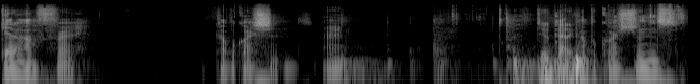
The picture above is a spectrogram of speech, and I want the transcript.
get off, right? A couple questions, right? Do got a couple questions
